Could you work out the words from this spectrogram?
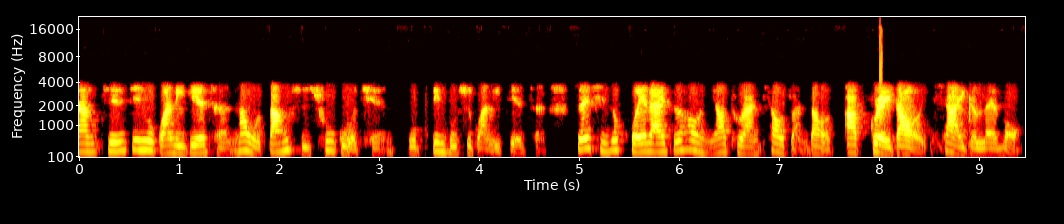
那其实进入管理阶层，那我当时出国前我并不是管理阶层，所以其实回来之后，你要突然跳转到 upgrade 到下一个 level，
